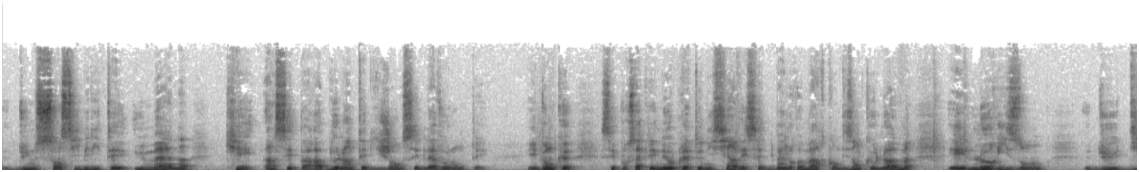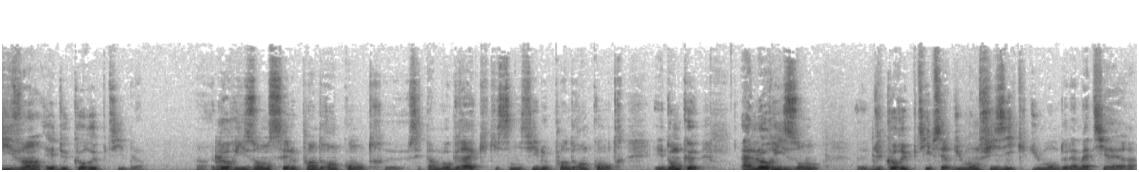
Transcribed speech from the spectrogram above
d'une sensibilité humaine qui est inséparable de l'intelligence et de la volonté. Et donc, c'est pour ça que les néoplatoniciens avaient cette belle remarque en disant que l'homme est l'horizon du divin et du corruptible. L'horizon, c'est le point de rencontre. C'est un mot grec qui signifie le point de rencontre. Et donc, à l'horizon du corruptible, c'est-à-dire du monde physique, du monde de la matière,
